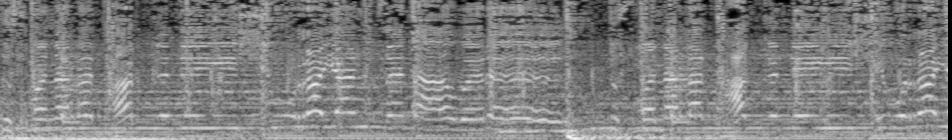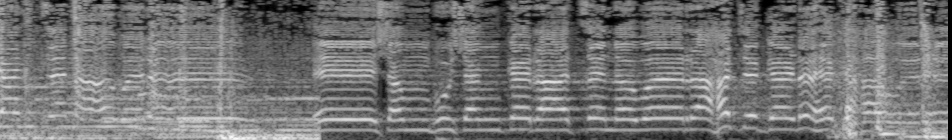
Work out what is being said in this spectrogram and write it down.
दुश्मनाला धाक देई शिवरायांचं नावर. दुश्मनाला धाक देई शिवरायांचं नावर. हे शंभू शंकराच नव राजगड गावर.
